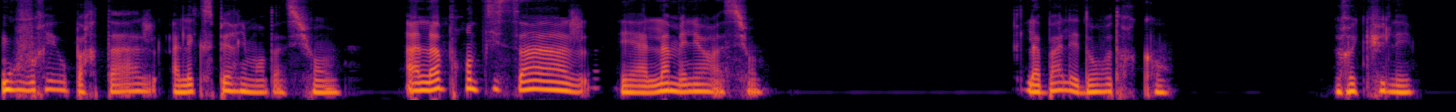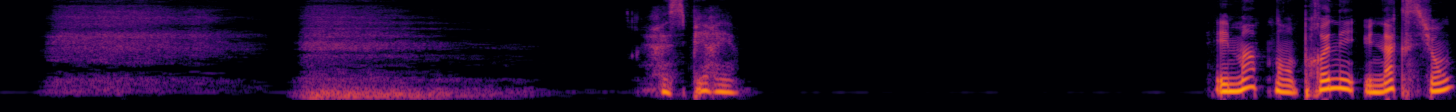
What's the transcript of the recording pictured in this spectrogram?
Ouvrez au partage, à l'expérimentation, à l'apprentissage et à l'amélioration. La balle est dans votre camp. Reculez. Respirez. Et maintenant, prenez une action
